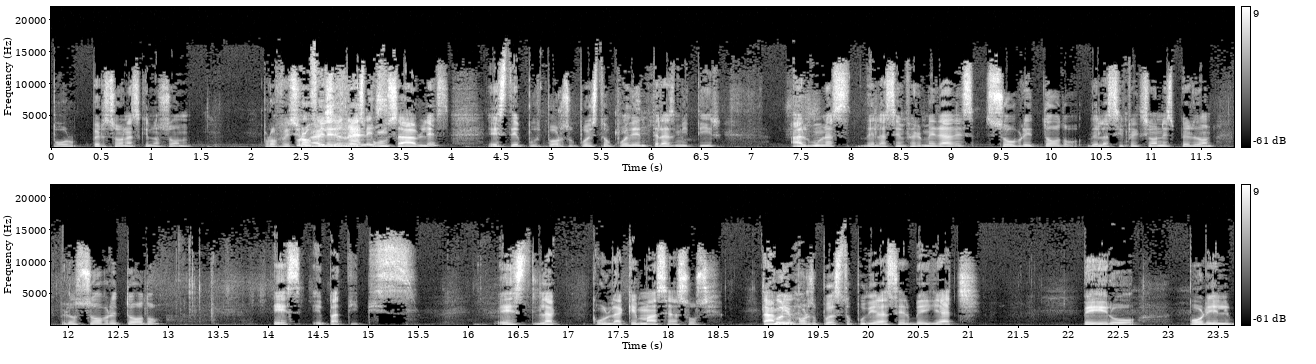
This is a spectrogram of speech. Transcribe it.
por personas que no son profesionales, responsables, este, pues por supuesto pueden transmitir algunas de las enfermedades, sobre todo de las infecciones, perdón, pero sobre todo es hepatitis. Es la con la que más se asocia. También, por supuesto, pudiera ser VIH, pero por el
